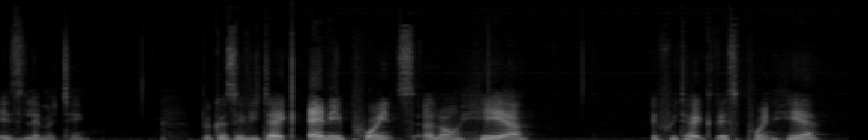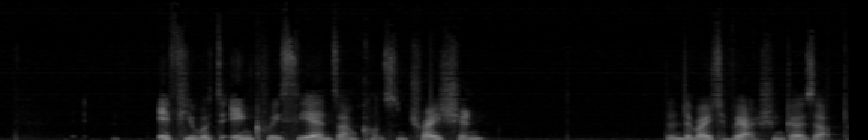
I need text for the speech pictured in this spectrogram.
is limiting. Because if you take any points along here, if we take this point here, if you were to increase the enzyme concentration, then the rate of reaction goes up.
